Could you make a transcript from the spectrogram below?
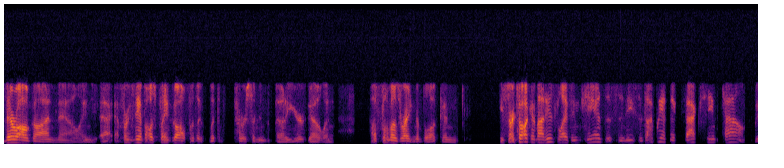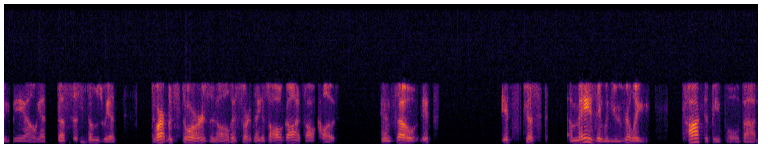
they're all gone now. And uh, for example, I was playing golf with a with a person about a year ago, and I was writing a book, and he started talking about his life in Kansas, and he said, "We had the exact same town. We, you know, we had bus systems, we had department stores, and all this sort of thing. It's all gone. It's all closed." And so it's it's just amazing when you really talk to people about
